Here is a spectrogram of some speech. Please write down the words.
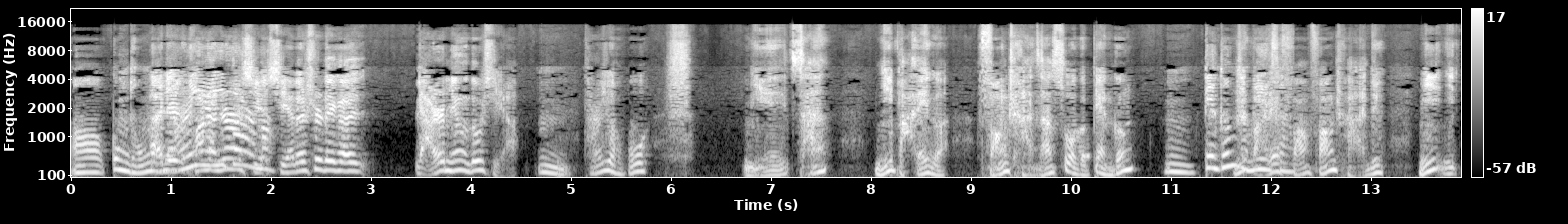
哦，共同的，房产？证写写的是这个俩人名字都写。嗯，他说要不，你咱你把这个房产咱做个变更，嗯，变更什么意思你？把这房房产就你你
